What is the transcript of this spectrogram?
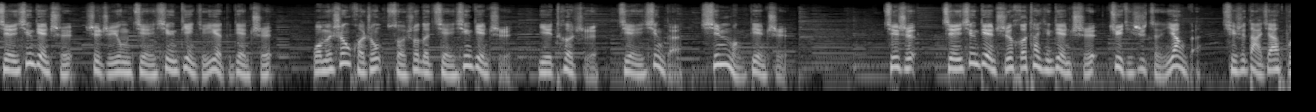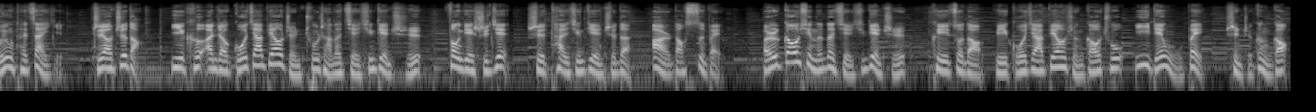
碱性电池是指用碱性电解液的电池，我们生活中所说的碱性电池也特指碱性的锌锰电池。其实。碱性电池和碳性电池具体是怎样的？其实大家不用太在意，只要知道一颗按照国家标准出厂的碱性电池放电时间是碳性电池的二到四倍，而高性能的碱性电池可以做到比国家标准高出一点五倍甚至更高。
